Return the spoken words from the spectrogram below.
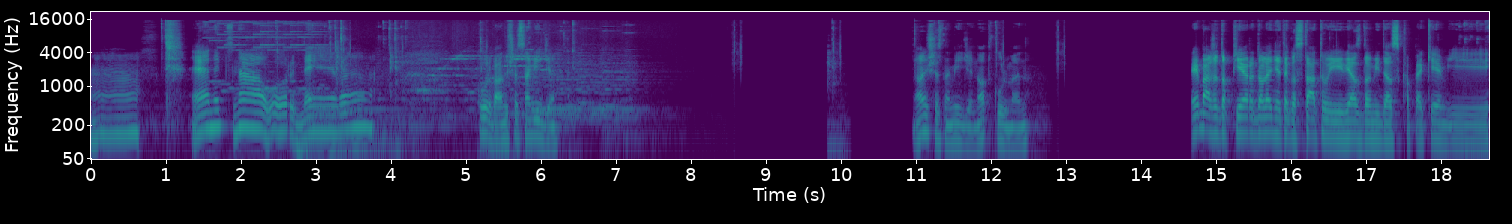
Mm. And it's now or never. Kurwa, on już się sam idzie. On już się z nami idzie, not cool man. Chyba, że dopierdolenie tego statu i wjazd do mida z kapekiem i...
